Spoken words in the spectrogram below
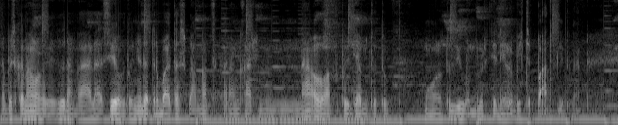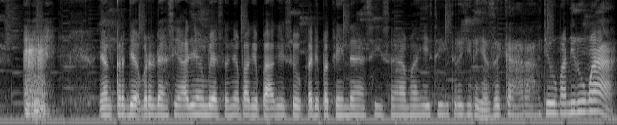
Tapi sekarang waktu itu udah nggak ada sih waktunya udah terbatas banget sekarang karena oh, waktu jam tutup mall tuh diundur jadi lebih cepat gitu kan yang kerja berdasi aja yang biasanya pagi-pagi suka dipakai dasi sama istri. Tercinta yang sekarang cuma di rumah.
